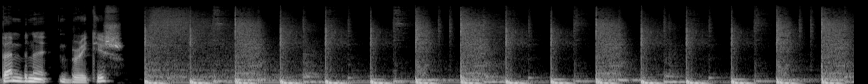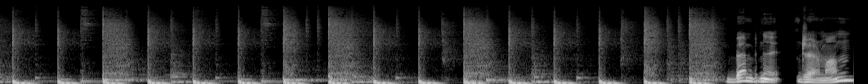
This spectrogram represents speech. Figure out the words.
Bębny British. Bębny German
